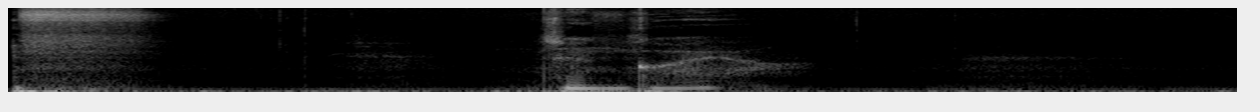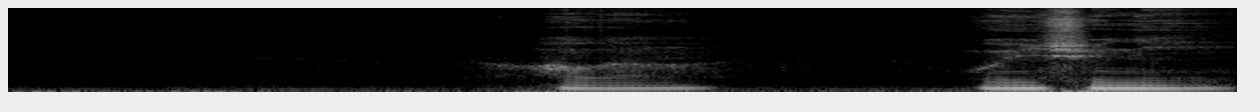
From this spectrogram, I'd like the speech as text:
真乖啊！好了，我允许你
